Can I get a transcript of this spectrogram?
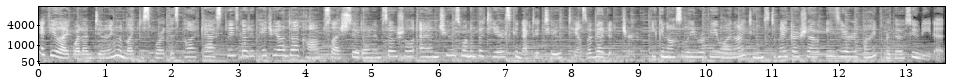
If you like what I'm doing and would like to support this podcast, please go to patreon.com slash pseudonymsocial and choose one of the tiers connected to Tales of Adventure. You can also leave a review on iTunes to make our show easier to find for those who need it.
